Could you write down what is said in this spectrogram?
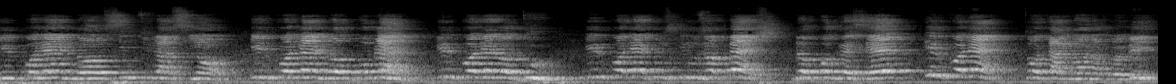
Il connaît nos situations. Il connaît nos problèmes. Il connaît nos doutes. Il connaît tout ce qui nous empêche de progresser. Il connaît totalement notre vie.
